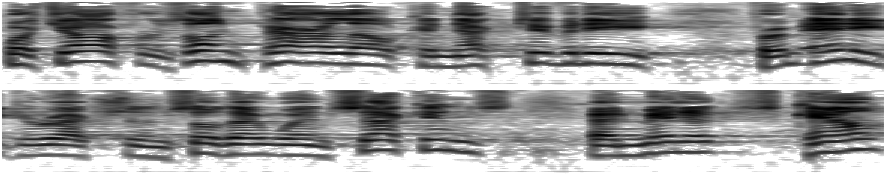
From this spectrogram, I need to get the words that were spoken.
which offers unparalleled connectivity from any direction so that when seconds and minutes count,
